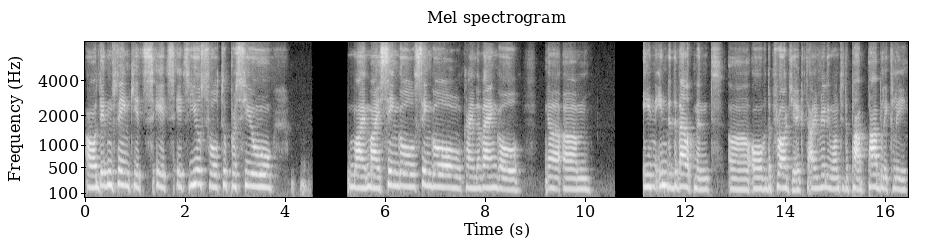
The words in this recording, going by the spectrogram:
or didn't think it's it's it's useful to pursue my my single single kind of angle uh, um, in in the development uh, of the project. I really wanted a pub- publicly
